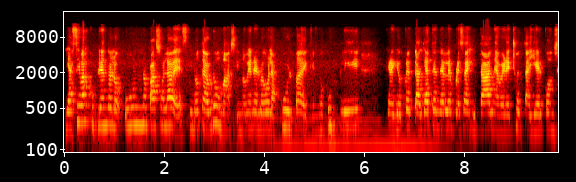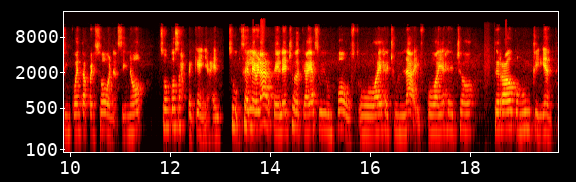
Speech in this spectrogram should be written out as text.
y así vas cumpliéndolo un paso a la vez y no te abrumas y no viene luego la culpa de que no cumplí, que yo que ya tener la empresa digital ni haber hecho el taller con 50 personas, sino son cosas pequeñas. El celebrarte el hecho de que hayas subido un post o hayas hecho un live o hayas hecho cerrado con un cliente.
